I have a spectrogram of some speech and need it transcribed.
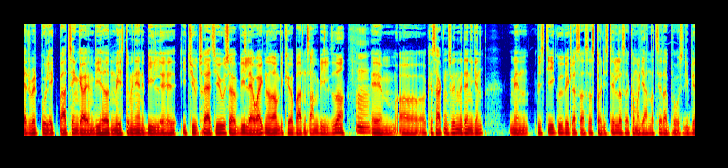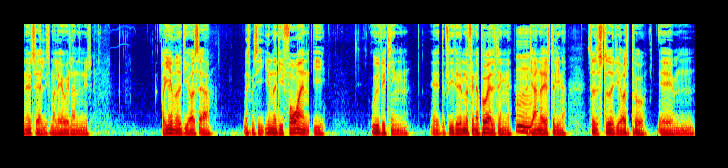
at Red Bull ikke bare tænker, at vi havde den mest dominerende bil øh, i 2023, så vi laver ikke noget om, vi kører bare den samme bil videre, Mm. øhm, og, og kan sagtens vinde med den igen. Men hvis de ikke udvikler sig, så står de stille, og så kommer de andre tættere på, så de bliver nødt til at, ligesom at lave et eller andet nyt. Og i og med, at de også er, hvad skal man sige, i og med, at de er foran i udviklingen, øh, det fordi, det er dem, der finder på alle tingene, Mm. og de andre efterligner, så støder de også på, øhm,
